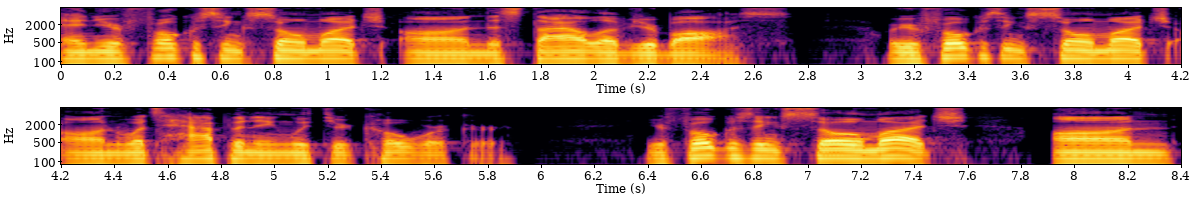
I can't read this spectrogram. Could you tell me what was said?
and you're focusing so much on the style of your boss, or you're focusing so much on what's happening with your coworker. You're focusing so much on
